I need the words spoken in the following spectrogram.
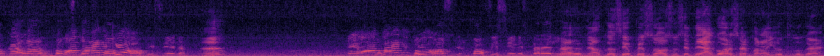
Ô, Carlão, vamos parada pra, aqui, ó. oficina. Hã? Tem aqui, Vamos ó. pra, pra oficina, espera ele lá. É, eu nem alcancei o pessoal. Se você der agora, você vai parar em outro lugar.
